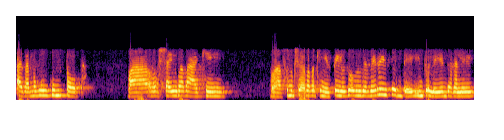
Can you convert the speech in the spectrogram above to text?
azame ukumstopha. Washaya ubabakhe wafuna ukushaya ubabakhe ngesipilo so the very same day into le yenzakaleyo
